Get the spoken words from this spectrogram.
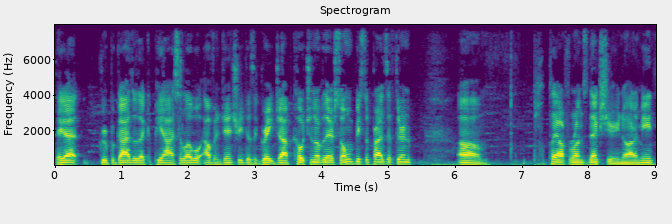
they got a group of guys that could play highest level. Alvin Gentry does a great job coaching over there. So I won't be surprised if they're in um, playoff runs next year. You know what I mean?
